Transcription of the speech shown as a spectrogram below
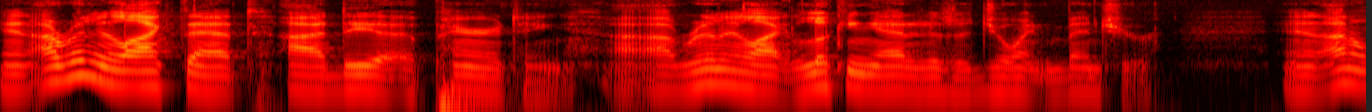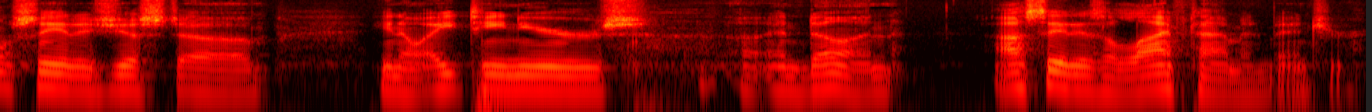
And I really like that idea of parenting. I really like looking at it as a joint venture. And I don't see it as just, uh, you know, 18 years uh, and done. I see it as a lifetime adventure.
